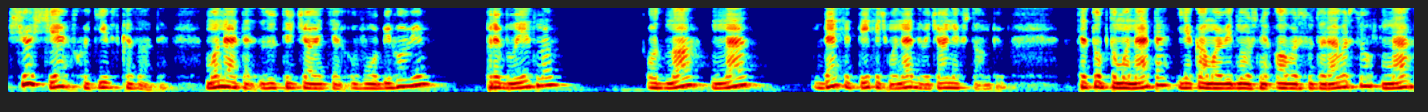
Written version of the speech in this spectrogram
Що ще хотів сказати? Монета зустрічається в обігові приблизно одна на 10 тисяч монет звичайних штампів. Це тобто монета, яка має відношення аверсу до реверсу на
